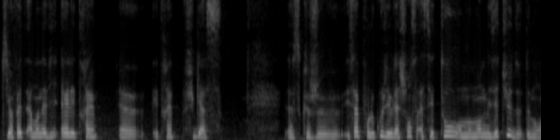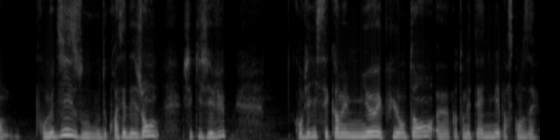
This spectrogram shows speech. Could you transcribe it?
qui en fait, à mon avis, elle est très, est très fugace. Ce que je... Et ça, pour le coup, j'ai eu la chance assez tôt, au moment de mes études, de qu'on me dise ou de croiser des gens chez qui j'ai vu qu'on vieillissait quand même mieux et plus longtemps euh, quand on était animé par ce qu'on faisait.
